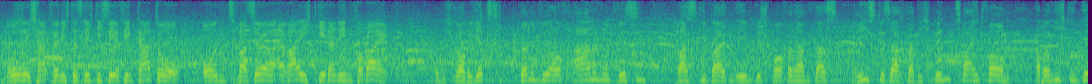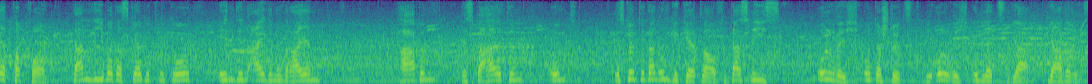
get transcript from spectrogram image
Und Ulrich hat, wenn ich das richtig sehe, Fincato und Vasseur erreicht, geht an ihnen vorbei. Und ich glaube, jetzt können wir auch ahnen und wissen, was die beiden eben gesprochen haben, dass Ries gesagt hat, ich bin zwar in Form, aber nicht in der Topform. Dann lieber das gelbe Trikot in den eigenen Reihen haben, es behalten und es könnte dann umgekehrt laufen, dass Ries Ulrich unterstützt, wie Ulrich im letzten Jahr Bjarne Ries.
